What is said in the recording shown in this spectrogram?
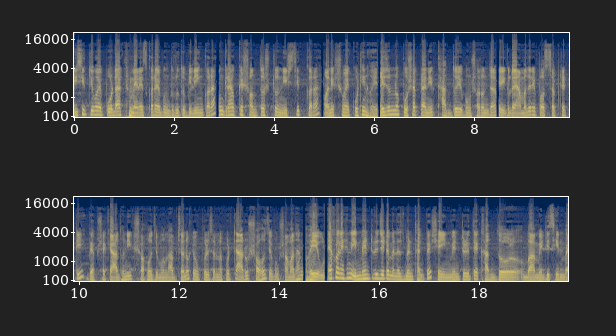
বিচিত্রময় প্রোডাক্ট ম্যানেজ করা এবং দ্রুত বিলিং করা এবং গ্রাহককে সন্তুষ্ট নিশ্চিত করা অনেক সময় কঠিন হয়ে। এই জন্য পোষা প্রাণীর খাদ্য এবং সরঞ্জাম এইগুলো আমাদের এই পথ সফটওয়্যারটি ব্যবসাকে আধুনিক, সহজ এবং লাভজনক এবং পরিচালনা করতে আরও সহজ এবং সমাধান হয়ে উঠে এখন এখানে ইনভেন্টরি যেটা ম্যানেজমেন্ট থাকবে, সেই ইনভেন্টরিতে খাদ্য বা মেডিসিন বা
